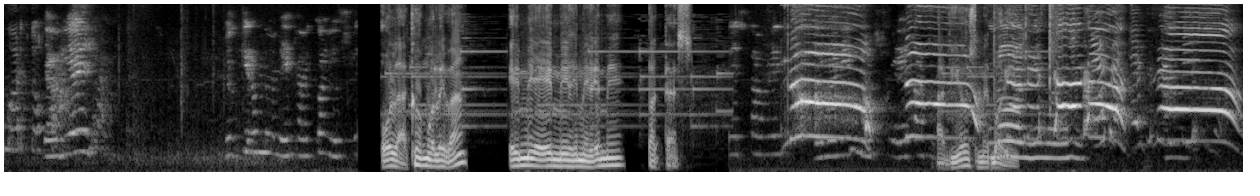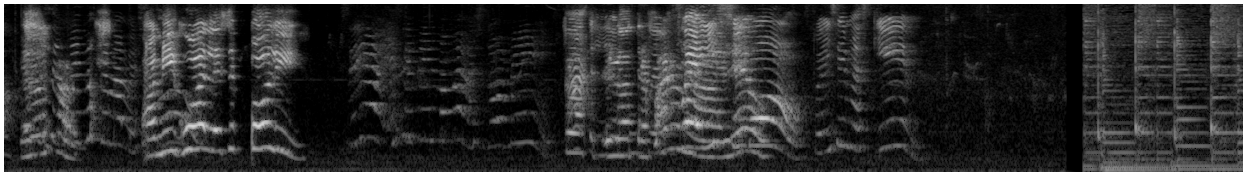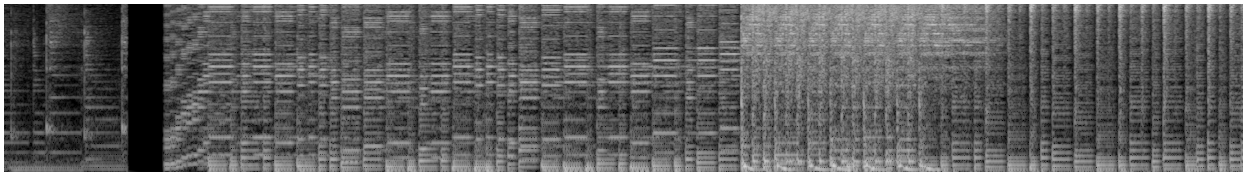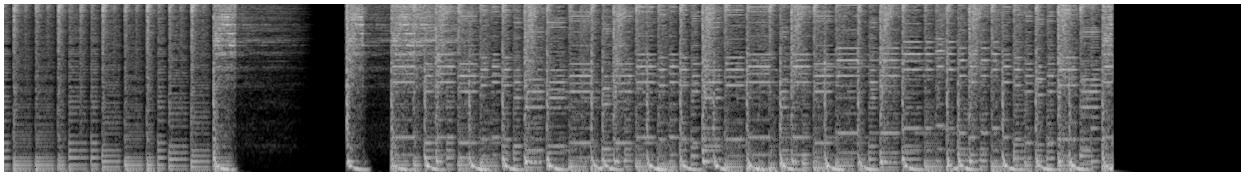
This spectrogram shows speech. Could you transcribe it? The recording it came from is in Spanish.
muerto. Gabriel, yo quiero manejar con usted. Hola, ¿cómo le va? MMMM, patas. ¡No! ¡No! Adiós, me voy. A mí igual, ese poli. Sí, ese mismo me arrestó a mí. Ah, lo atraparon a Leo. Feísimo. Feísimo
